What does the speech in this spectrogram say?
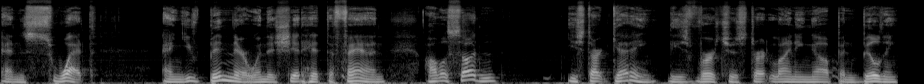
and sweat and you've been there when the shit hit the fan all of a sudden you start getting these virtues start lining up and building.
